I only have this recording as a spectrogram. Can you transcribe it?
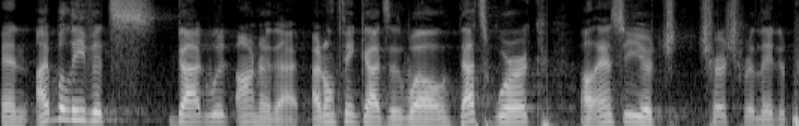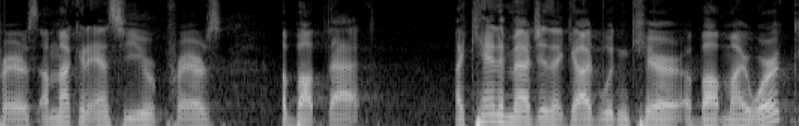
And I believe it's God would honor that. I don't think God says, well, that's work. I'll answer your ch- church related prayers. I'm not going to answer your prayers about that. I can't imagine that God wouldn't care about my work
